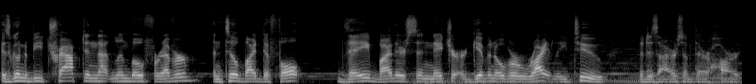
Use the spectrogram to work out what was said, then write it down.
is going to be trapped in that limbo forever until by default they, by their sin nature, are given over rightly to the desires of their heart.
